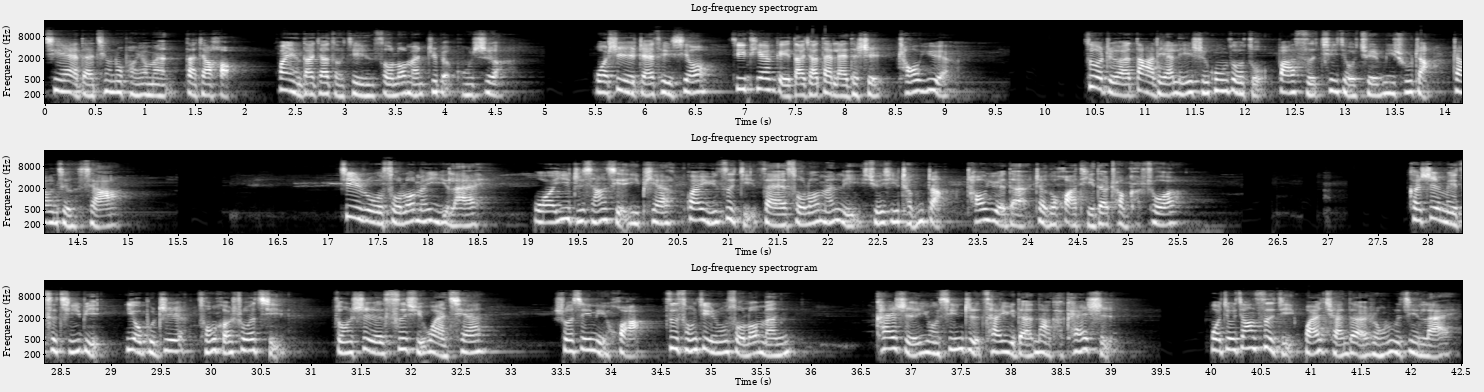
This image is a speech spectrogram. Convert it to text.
亲爱的听众朋友们，大家好！欢迎大家走进所罗门资本公社，我是翟翠霄。今天给大家带来的是《超越》，作者大连临时工作组八四七九群秘书长张景霞。进入所罗门以来，我一直想写一篇关于自己在所罗门里学习、成长、超越的这个话题的创客说。可是每次起笔，又不知从何说起，总是思绪万千。说心里话，自从进入所罗门，开始用心智参与的那刻开始，我就将自己完全的融入进来，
